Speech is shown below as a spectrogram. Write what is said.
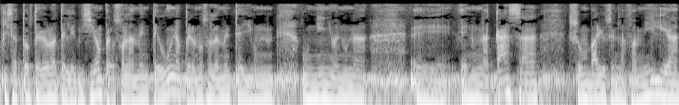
quizá todos tienen una televisión, pero solamente una, pero no solamente hay un, un niño en una, eh, en una casa, son varios en la familia,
